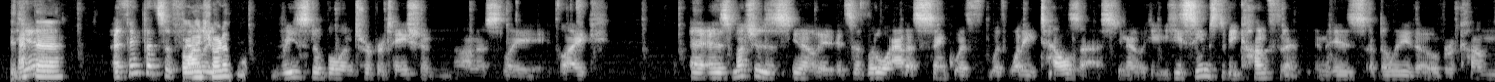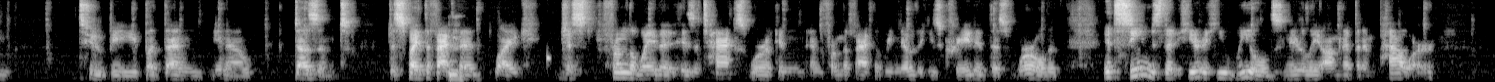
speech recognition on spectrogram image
Is that the I think that's a fairly short of it? reasonable interpretation, honestly. Like, as much as you know, it's a little out of sync with with what he tells us. You know, he he seems to be confident in his ability to overcome 2B, but then you know doesn't, despite the fact Mhm. that like just from the way that his attacks work and, and from the fact that we know that he's created this world, it, it seems that here he wields nearly omnipotent power.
